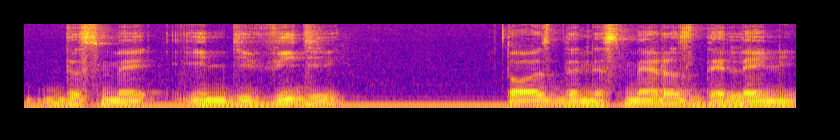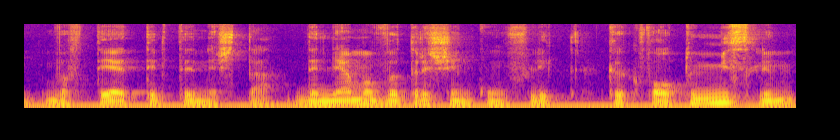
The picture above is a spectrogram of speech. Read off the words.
Да сме индивиди, т.е. да не сме разделени в тези трите неща, да няма вътрешен конфликт. Каквото мислим,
